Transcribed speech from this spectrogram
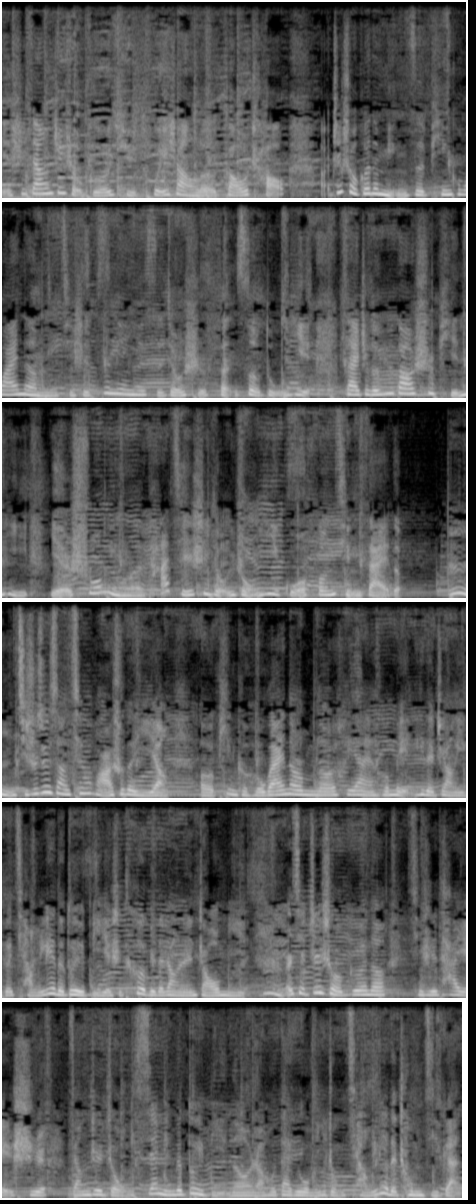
也是将这首歌曲推上了高潮。啊，这首歌的名字 Pink Venom 其实字面意思就是粉色毒液，在这个预告视频里也说明了它其实是有一种异国风情在的。嗯，其实就像清华说的一样，呃，Pink 和 Venom 呢，黑暗和美丽的这样一个强烈的对比，也是特别的让人着迷。嗯而且这首歌呢，其实它也是将这种鲜明的对比呢，然后带给我们一种强烈的冲击感，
